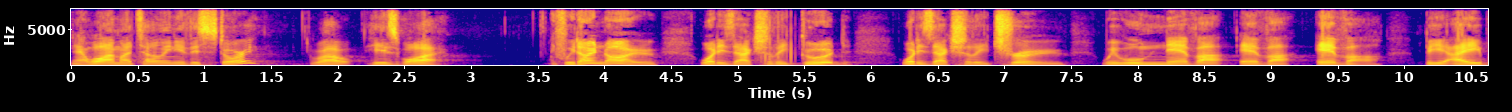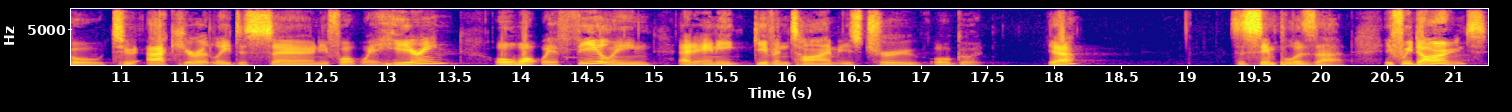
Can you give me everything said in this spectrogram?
Now, why am I telling you this story? Well, here's why. If we don't know what is actually good, what is actually true, we will never, ever, ever be able to accurately discern if what we're hearing or what we're feeling at any given time is true or good. Yeah? It's as simple as that. If we don't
